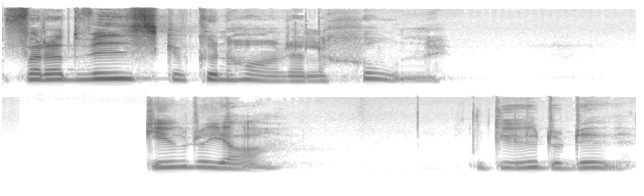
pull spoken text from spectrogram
För att vi ska kunna ha en relation. Gud och jag, Gud och du.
